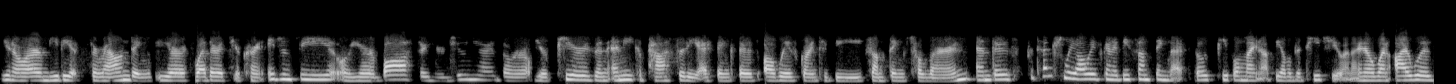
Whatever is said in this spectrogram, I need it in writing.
you know, our immediate surroundings. Your whether it's your current agency or your boss or your juniors or your peers in any capacity, I think there's always going to be something to learn. And there's potentially always going to be something that those people might not be able to teach you. And I know when I was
